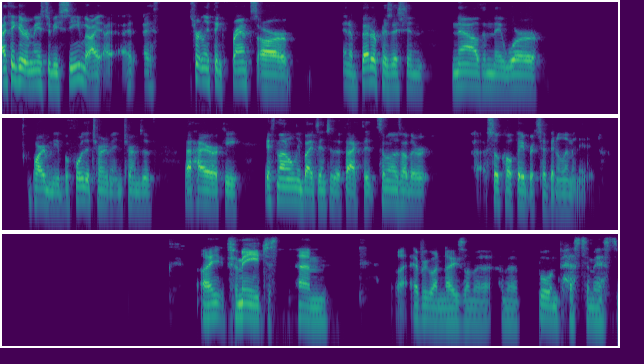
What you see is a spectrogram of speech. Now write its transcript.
I think it remains to be seen, but I, I, I certainly think France are in a better position now than they were, pardon me, before the tournament in terms of that hierarchy, if not only by dint of the fact that some of those other uh, so-called favorites have been eliminated. I, for me, just um, everyone knows I'm a I'm a born pessimist,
